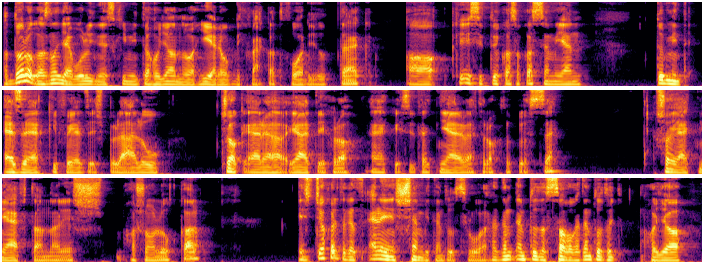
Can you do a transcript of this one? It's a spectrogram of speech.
a dolog az nagyjából úgy néz ki, mint ahogy annól a hieroglifákat fordították. A készítők azok azt hiszem ilyen több mint ezer kifejezésből álló csak erre a játékra elkészített nyelvet raktak össze, saját nyelvtannal és hasonlókkal, és gyakorlatilag az elején semmit nem tudsz róla. Tehát nem, nem tudod a szavakat, nem tudod, hogy, hogy a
